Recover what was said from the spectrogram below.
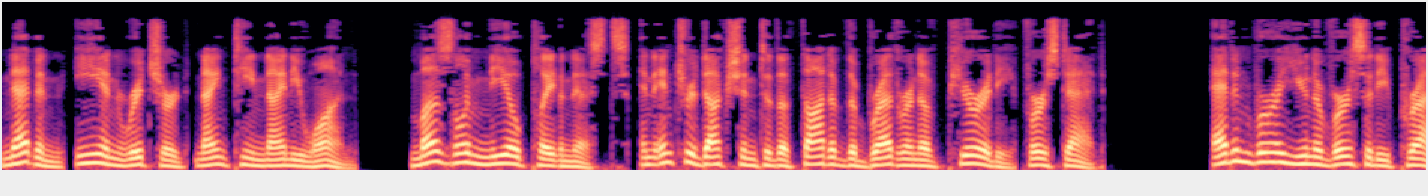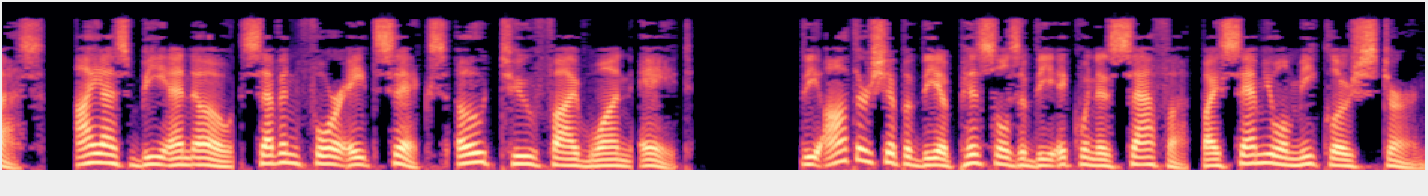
Netton, Ian Richard 1991. Muslim Neoplatonists, An Introduction to the Thought of the Brethren of Purity 1st ed. Edinburgh University Press. ISBN 0-7486-0251-8. The authorship of the Epistles of the Ikhwan as-Safa, by Samuel Miklos Stern,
